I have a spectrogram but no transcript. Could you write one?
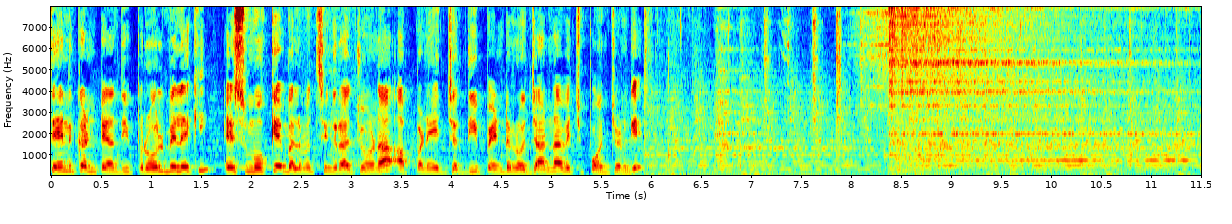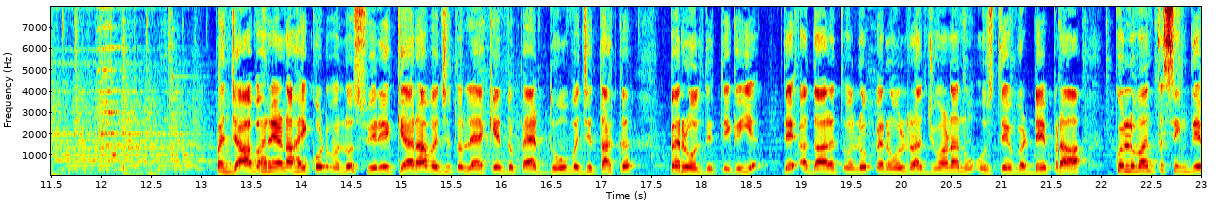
3 ਘੰਟਿਆਂ ਦੀ ਪੈਰੋਲ ਮਿਲੇਗੀ। ਇਸ ਮੌਕੇ ਬਲਵੰਤ ਸਿੰਘ ਰਾਜੋਆਣਾ ਆਪਣੇ ਜੱਦੀ ਪਿੰਡ ਰੋਜ਼ਾਨਾ ਵਿੱਚ ਪਹੁੰਚਣਗੇ। ਪੰਜਾਬ ਹਰਿਆਣਾ ਹਾਈ ਕੋਰਟ ਵੱਲੋਂ ਸਵੇਰੇ 11 ਵਜੇ ਤੋਂ ਲੈ ਕੇ ਦੁਪਹਿਰ 2 ਵਜੇ ਤੱਕ ਪੈਰੋਲ ਦਿੱਤੀ ਗਈ ਹੈ ਤੇ ਅਦਾਲਤ ਵੱਲੋਂ ਪੈਰੋਲ ਰਾਜੂਆਣਾ ਨੂੰ ਉਸਦੇ ਵੱਡੇ ਭਰਾ ਕੁਲਵੰਤ ਸਿੰਘ ਦੇ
